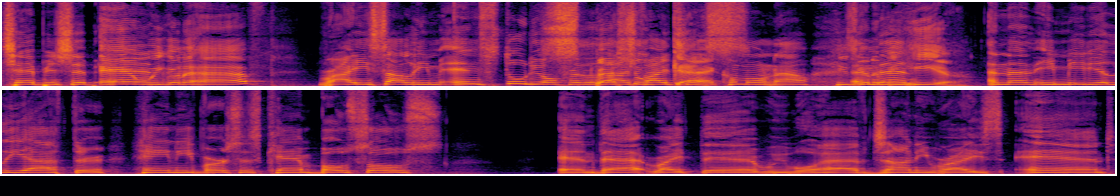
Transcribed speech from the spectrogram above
championship. And we're gonna have Rais Salim in studio for the live Special fight check. guest. Come on now. He's gonna be then- here. And then immediately after Haney versus Kambosos. And that right there, we will have Johnny Rice and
